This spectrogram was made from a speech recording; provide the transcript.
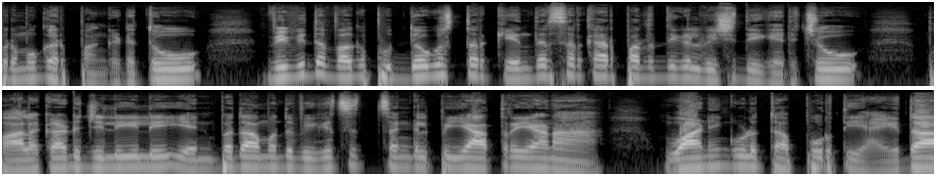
പ്രമുഖർ പങ്കെടുത്തു. വിവിധ വകുപ്പ് ഉദ്യോഗസ്ഥർ കേന്ദ്ര സർക്കാർ പദ്ധതികൾ വിശദീകരിച്ചു. പാലക്കാട് ജില്ലയിലെ എൺപതാമത് വികസിത് സങ്കല്പ യാത്രയാണ് വാണിയംകുളത്ത് പൂർത്തിയായത്.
